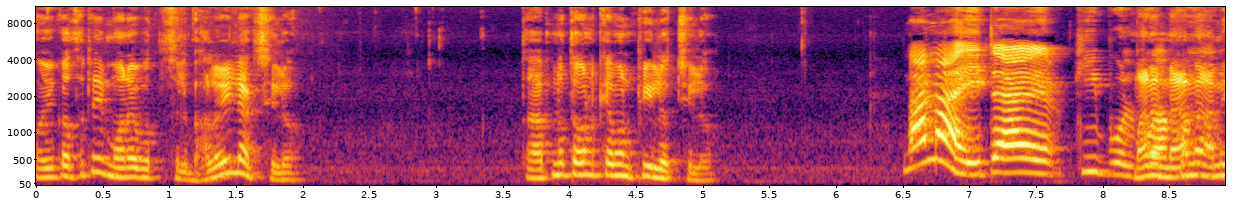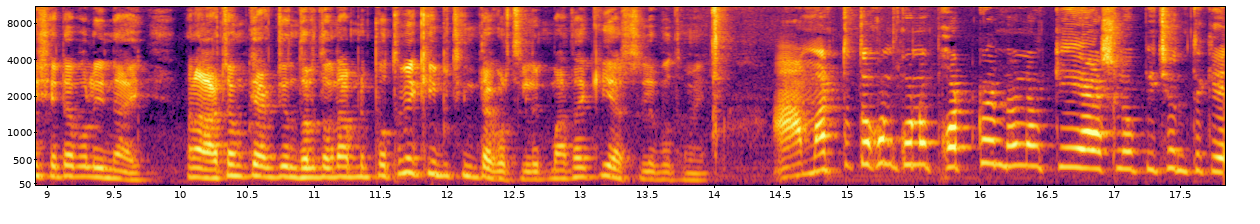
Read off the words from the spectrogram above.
ওই কথাটাই মনে পড়তেছিল ভালোই লাগছিল। তা আপনার তখন কেমন ফিল হচ্ছিল? না না এটা কি বলব মানে না না আমি সেটা বলি নাই। মানে আচমকে একজন ধরো তখন আপনি প্রথমে কি চিন্তা করছিলেন? মাথায় কি আসছিল প্রথমে? আমার তো তখন কোনো ফট করে ভাবলাম কে আসলো পিছন থেকে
